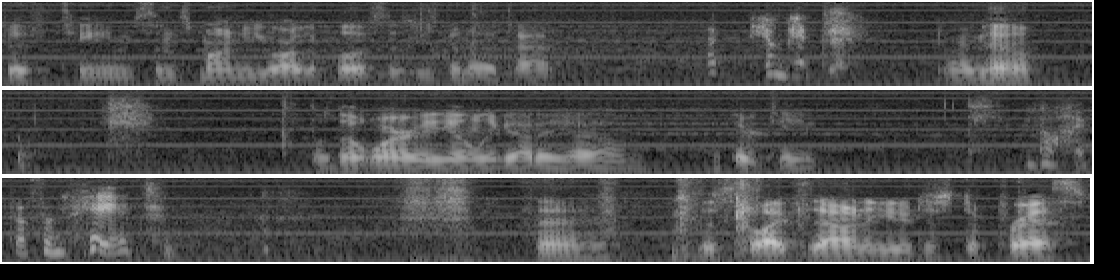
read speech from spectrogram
15. Since mind you, you are the closest, he's going to attack. God damn it. I know. Well, don't worry, he only got a, um, a 13. No, it doesn't hit. just swipes down at you, just depressed,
